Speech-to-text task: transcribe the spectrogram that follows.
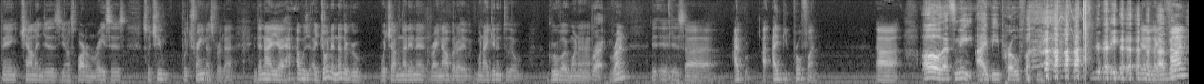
thing challenges, you know, Spartan races. So she will train us for that. And then I uh, I was I joined another group which I'm not in it right now, but if, when I get into the groove I want to run, it, it is uh, I, I ibuprofen. Uh, Oh, that's neat. IB Pro Fun. Great. Yeah, it's like I've fun, never-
